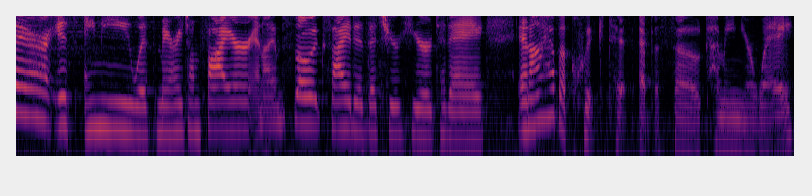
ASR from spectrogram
There, it's Amy with Marriage on Fire, and I'm so excited that you're here today. And I have a quick tip episode coming your way.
